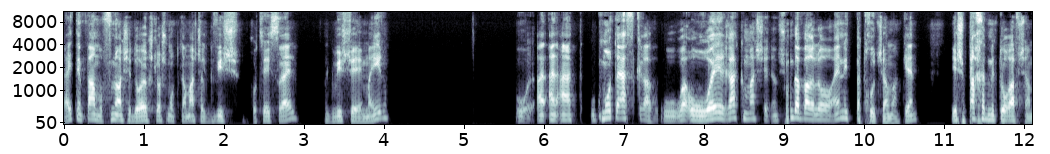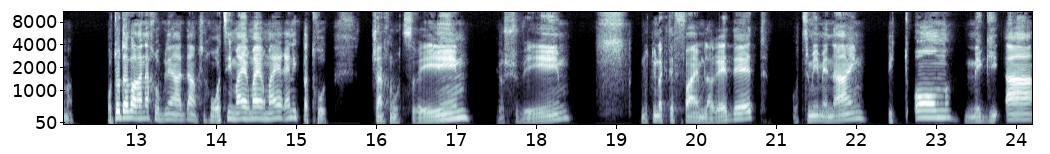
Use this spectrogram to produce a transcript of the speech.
ראיתם פעם אופנוע שדוהר 300 קמ"ש על כביש חוצה ישראל? על כביש אה, מהיר? הוא, אה, אה, הוא כמו טייס קרב, הוא, הוא רואה רק מה ש... שום דבר לא, אין התפתחות שם, כן? יש פחד מטורף שם. אותו דבר אנחנו בני האדם, כשאנחנו רוצים מהר, מהר, מהר, אין התפתחות. כשאנחנו עוצרים, יושבים, נותנים לכתפיים לרדת, עוצמים עיניים, פתאום מגיעה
